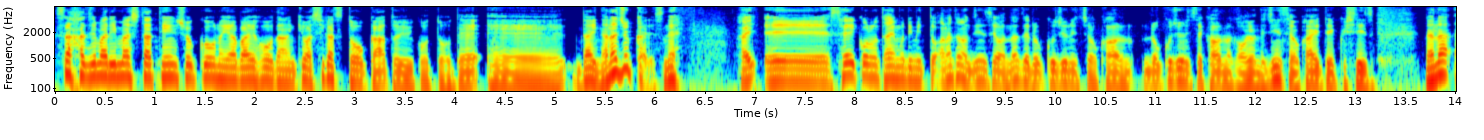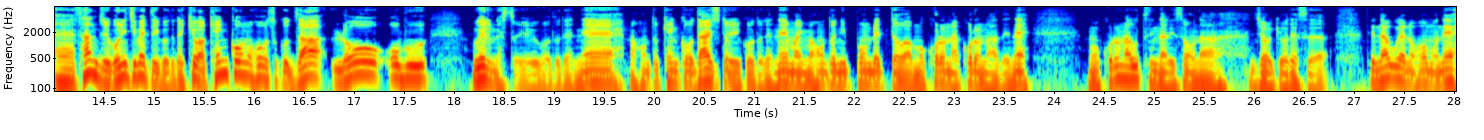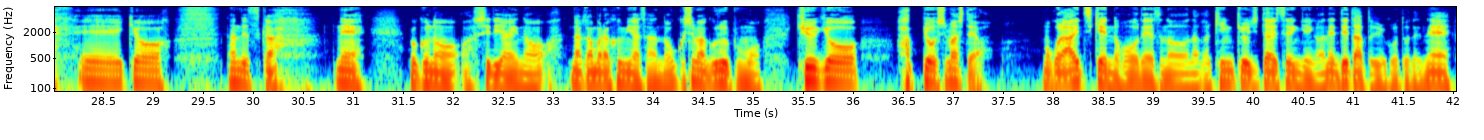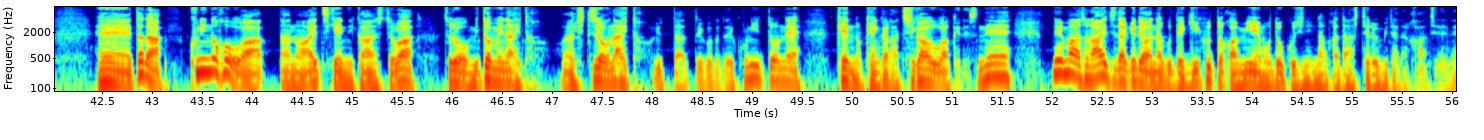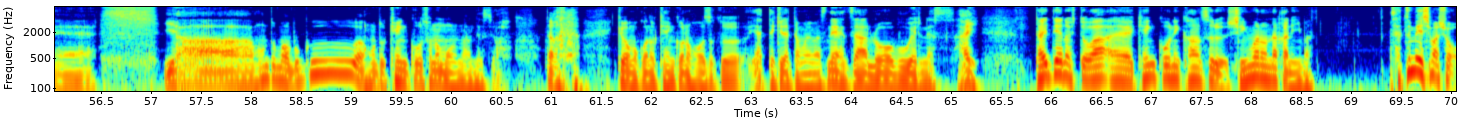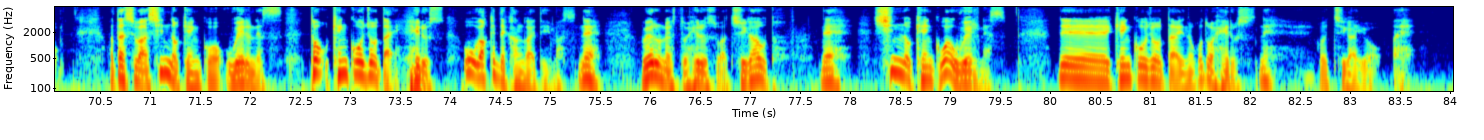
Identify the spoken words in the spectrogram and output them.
さあ、始まりました。転職王のヤバイ放談。今日は4月10日ということで、えー、第70回ですね。はい、えー、成功のタイムリミット。あなたの人生はなぜ60日を変わる、60日で変わるのかを読んで人生を変えていくシリーズ。7、えー、35日目ということで、今日は健康の法則、 The Law of Wellness ということでね、まあ本当健康大事ということでね、まあ今本当日本列島はもうコロナコロナでね、もうコロナうつになりそうな状況です。で、名古屋の方もね、えー、今日、何ですか、ね、僕の知り合いの中村文也さんの奥島グループも休業発表しましたよ。もうこれ愛知県の方で、そのなんか緊急事態宣言がね、出たということでね。えー、ただ、国の方は、あの、愛知県に関しては、それを認めないと。必要ないと言ったということで、国とね、県の喧嘩が違うわけですね。で、まあ、その愛知だけではなくて、岐阜とか三重も独自になんか出してるみたいな感じでね。いやー、ほんとまあ僕は本当健康そのものなんですよ。だから、今日もこの健康の法則やっていきたいと思いますね。ザ・ローブ・ウェルネス。はい。大抵の人は、えー、健康に関する神話の中にいます。説明しましょう。私は真の健康、ウェルネスと健康状態、ヘルスを分けて考えていますね。ウェルネスとヘルスは違うと。ね。真の健康はウェルネス。で、健康状態のことはヘルス。ね。これ違いを、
